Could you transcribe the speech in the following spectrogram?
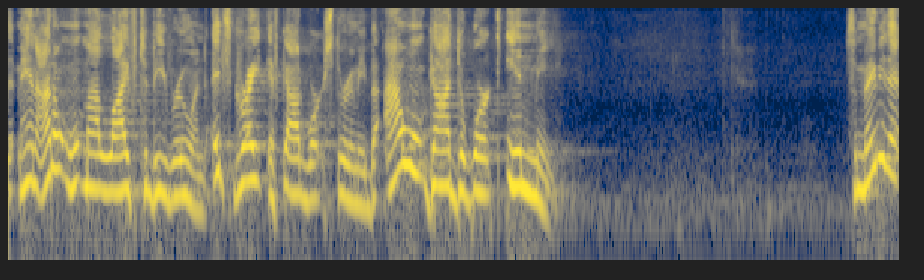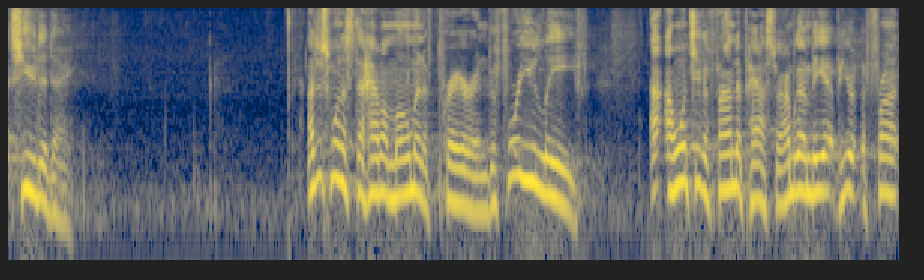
that, man, I don't want my life to be ruined. It's great if God works through me, but I want God to work in me. So maybe that's you today. I just want us to have a moment of prayer. And before you leave, I, want you to find a pastor. I'm going to be up here at the front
